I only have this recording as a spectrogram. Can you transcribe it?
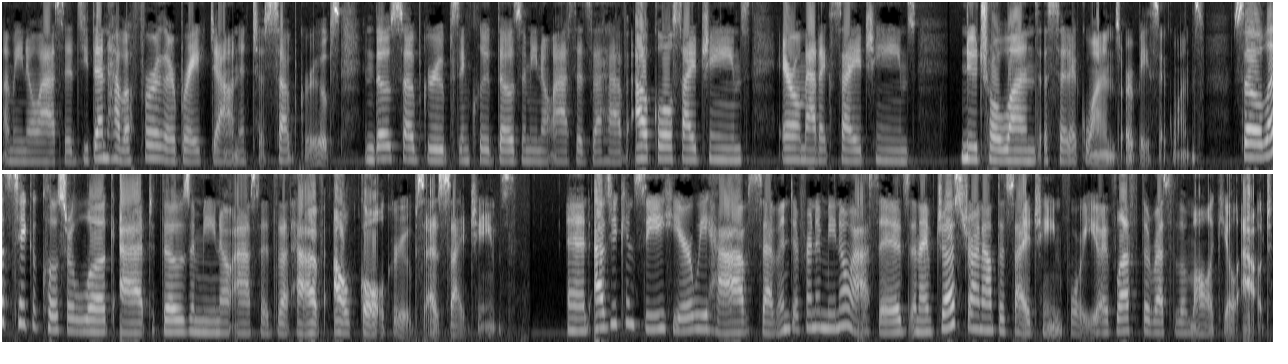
amino acids, you then have a further breakdown into subgroups. And those subgroups include those amino acids that have alkyl side chains, aromatic side chains, neutral ones, acidic ones, or basic ones. So let's take a closer look at those amino acids that have alkyl groups as side chains. And as you can see here, we have seven different amino acids, and I've just drawn out the side chain for you. I've left the rest of the molecule out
